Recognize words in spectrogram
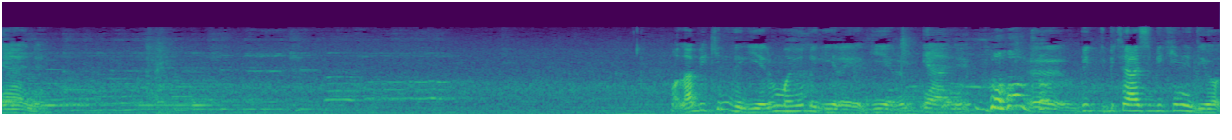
Yani Valla bikini de giyerim, mayo da giyer, giyerim yani. Ee, bir, bir tanesi bikini diyor,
